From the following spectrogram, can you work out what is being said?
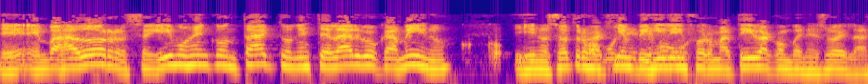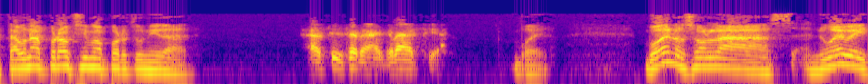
Embajador, seguimos en contacto en este largo camino y nosotros aquí en Vigilia Informativa con Venezuela. Hasta una próxima oportunidad. Así será, gracias. Bueno. Bueno, son las nueve y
